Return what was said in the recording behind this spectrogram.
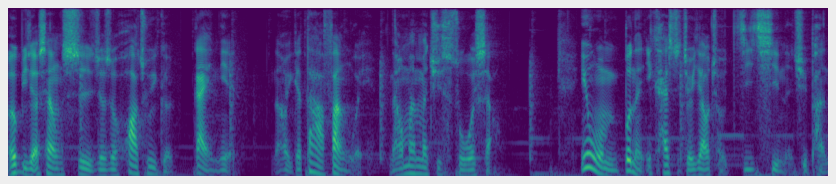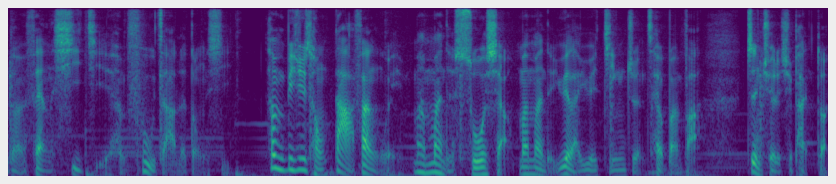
而比较像是就是画出一个概念，然后一个大范围，然后慢慢去缩小。因为我们不能一开始就要求机器呢去判断非常细节、很复杂的东西，他们必须从大范围慢慢的缩小，慢慢的越来越精准，才有办法正确的去判断。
